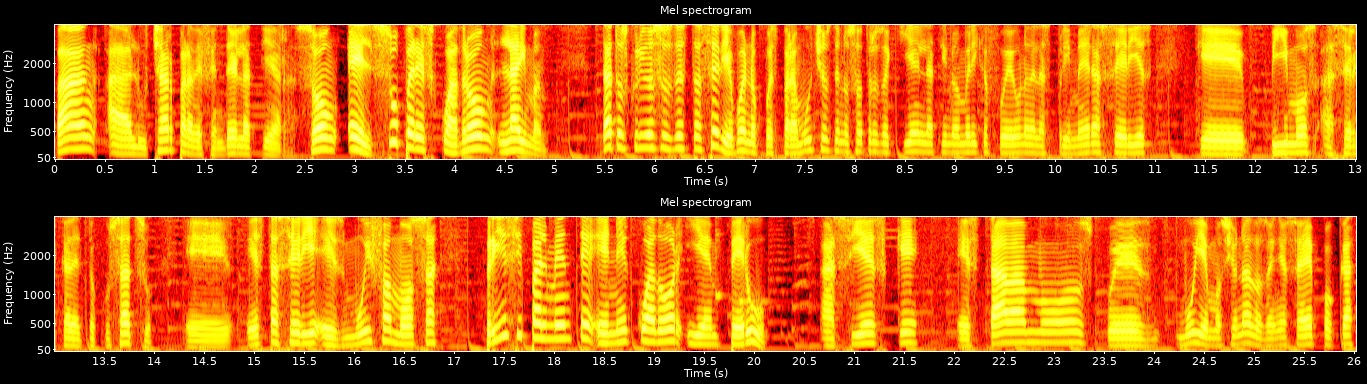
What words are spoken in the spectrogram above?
van a luchar para defender la Tierra. Son el Super Escuadrón Lyman. Datos curiosos de esta serie. Bueno, pues para muchos de nosotros aquí en Latinoamérica fue una de las primeras series que vimos acerca del tokusatsu. Eh, esta serie es muy famosa principalmente en Ecuador y en Perú. Así es que estábamos pues muy emocionados en esa época,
